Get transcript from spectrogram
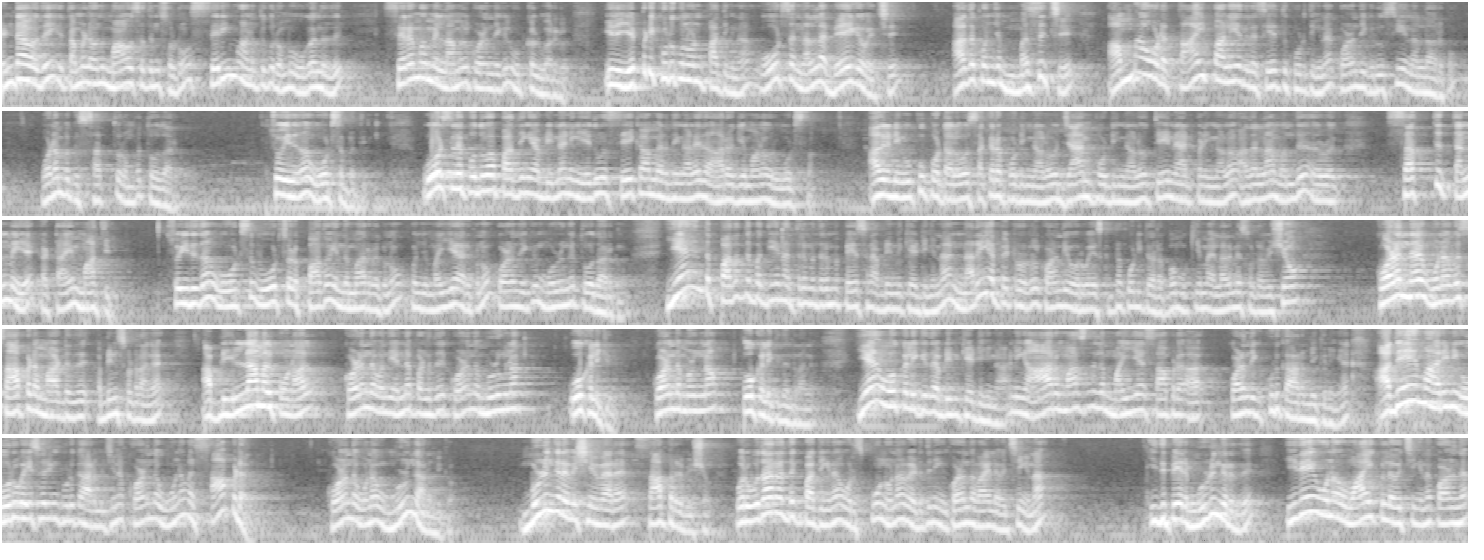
ரெண்டாவது இது தமிழில் வந்து மாவு சத்துன்னு சொல்கிறோம் செரிமானத்துக்கு ரொம்ப உகந்தது. சிரமம் இல்லாமல் குழந்தைகள் உட்கொள்வார்கள். இதை எப்படி கொடுக்கணும்னு பார்த்தீங்கன்னா ஓட்ஸை நல்லா வேக வச்சு அதை கொஞ்சம் மசித்து அம்மாவோட தாய்ப்பாலையே இதில் சேர்த்து கொடுத்தீங்கன்னா குழந்தைக்கு ருசியும் நல்லாயிருக்கும் உடம்புக்கு சத்து ரொம்ப தோதாக இருக்கும். ஸோ இதுதான் ஓட்ஸை பற்றி ஓட்ஸில் பொதுவாக பார்த்தீங்க அப்படின்னா நீங்கள் எதுவும் சேர்க்காமல் இருந்தீங்கனாலே இது ஆரோக்கியமான ஒரு ஓட்ஸ் தான். அதில் நீங்கள் உப்பு போட்டாலோ சர்க்கரை போட்டிங்கனாலோ ஜாம் போட்டிங்கனாலோ தேன் ஆட் பண்ணிங்கனாலோ அதெல்லாம் வந்து அதோட சத்து தன்மையை கட்டாயம் மாற்றிடும் ஸோ இதுதான் ஓட்ஸு. ஓட்ஸோட பதம் இந்த மாதிரி இருக்கணும். கொஞ்சம் மையாக இருக்கணும். குழந்தைக்கு முழுங்க தோதாக இருக்கணும். ஏன் இந்த பதத்தை பற்றியே நான் திரும்ப திரும்ப பேசுகிறேன் அப்படின்னு கேட்டிங்கன்னா நிறைய பெற்றோர்கள் குழந்தைய ஒரு வயசுக்கு அப்புறம் கூட்டிகிட்டு வரப்போ முக்கியமாக எல்லாருமே சொல்கிற விஷயம் குழந்தை உணவு சாப்பிட மாட்டுது அப்படின்னு சொல்கிறாங்க அப்படி இல்லாமல் போனால் குழந்தை வந்து என்ன பண்ணுது? குழந்தை முழுங்கினா ஓக்களிக்குது குழந்தை முழுங்கினா ஓக்களிக்குதுன்றாங்க ஏன் ஓக்களிக்குது அப்படின்னு கேட்டிங்கன்னா நீங்கள் ஆறு மாதத்தில் மைய சாப்பிட குழந்தைக்கு கொடுக்க ஆரம்பிக்கிறீங்க. அதே மாதிரி நீங்கள் ஒரு வயசு வரைக்கும் கொடுக்க ஆரம்பிச்சிங்கன்னா குழந்தை உணவை சாப்பிடாது குழந்தை உணவு முழுங்க ஆரம்பிக்கும். முழுங்குற விஷயம் வேறு சாப்பிட்ற விஷயம். ஒரு உதாரணத்துக்கு பார்த்தீங்கன்னா ஒரு ஸ்பூன் உணவை எடுத்து நீங்கள் குழந்தை வாயில் வச்சீங்கன்னா இது பேர் முழுங்கிறது. இதே உணவு வாய்க்குள்ளே வச்சீங்கன்னா குழந்தை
